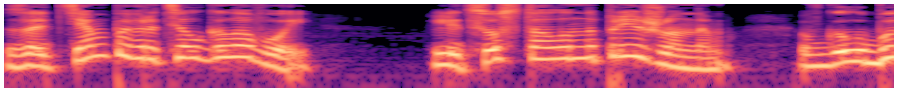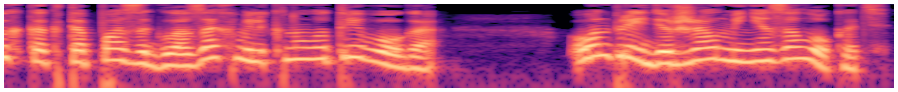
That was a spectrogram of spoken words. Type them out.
затем повертел головой. Лицо стало напряженным, в голубых, как топазы, глазах мелькнула тревога. Он придержал меня за локоть.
